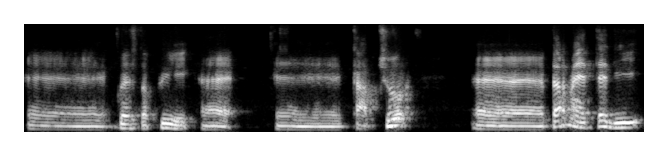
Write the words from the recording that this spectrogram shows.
eh, questo qui è eh, Capture, eh, permette di,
